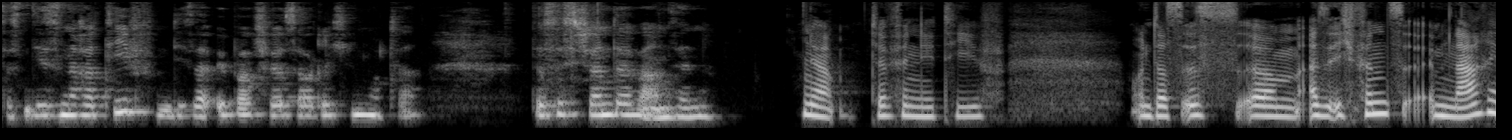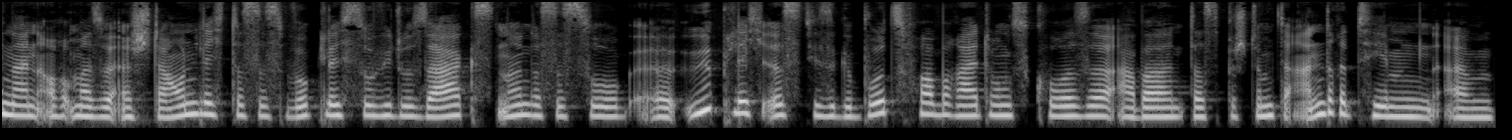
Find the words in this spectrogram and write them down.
das sind dieses Narrativ von dieser überfürsorglichen Mutter. Das ist schon der Wahnsinn. Ja, definitiv. Und das ist, ähm, also ich finde es im Nachhinein auch immer so erstaunlich, dass es wirklich so, wie du sagst, ne, dass es so äh, üblich ist, diese Geburtsvorbereitungskurse, aber dass bestimmte andere Themen, ähm,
